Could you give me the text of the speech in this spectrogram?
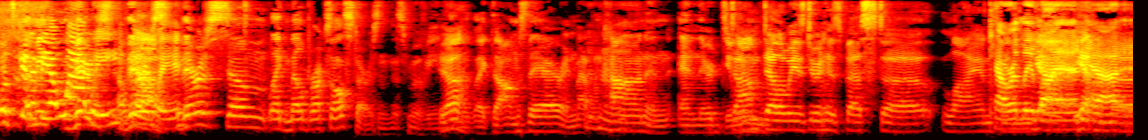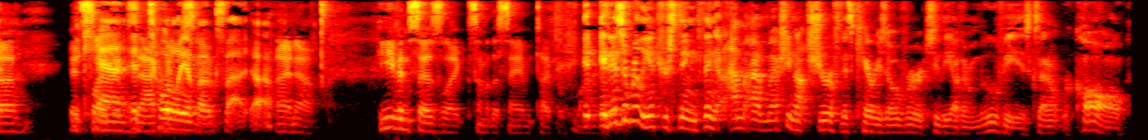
It's gonna be a wowie. A There's, wowie. there's some like Mel Brooks all stars in this movie. you know, Yeah. like Dom's there and Madeline Mm-hmm. Kahn, and and they're doing. Dom DeLuise doing his best uh, lion. Cowardly from- Lion, yeah, yeah. and, uh, it, it's can't, like exactly it totally evokes that, yeah. I know. He even says like some of the same type of. It, it is a really interesting thing. I'm, I'm actually not sure if this carries over to the other movies because I don't recall.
